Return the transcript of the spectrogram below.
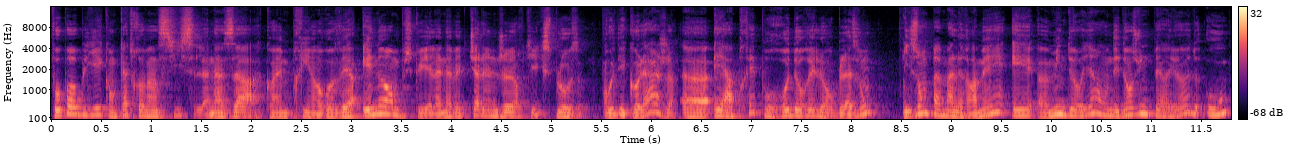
Faut pas oublier qu'en 86, la NASA a quand même pris un revers énorme puisqu'il y a la navette Challenger qui explose au décollage. Euh, et après, pour redorer leur blason, ils ont pas mal ramé et euh, mine de rien, on est dans une période où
